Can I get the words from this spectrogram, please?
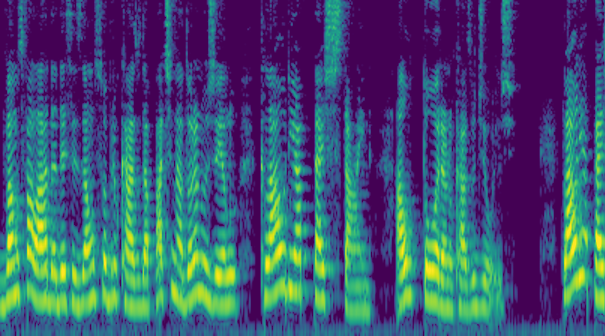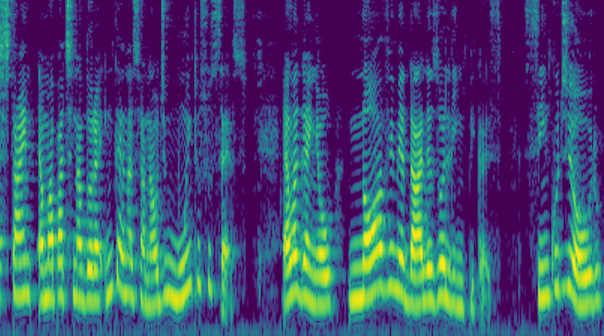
Vamos falar da decisão sobre o caso da patinadora no gelo Claudia Pechstein, autora no caso de hoje. Claudia Pechstein é uma patinadora internacional de muito sucesso. Ela ganhou nove medalhas olímpicas, cinco de ouro,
